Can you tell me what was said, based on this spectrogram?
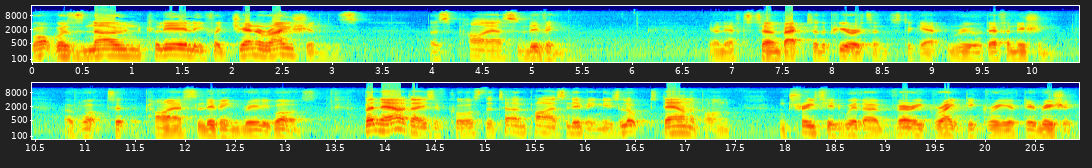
what was known clearly for generations as pious living. You only have to turn back to the Puritans to get real definition of what pious living really was. But nowadays, of course, the term pious living is looked down upon and treated with a very great degree of derision.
